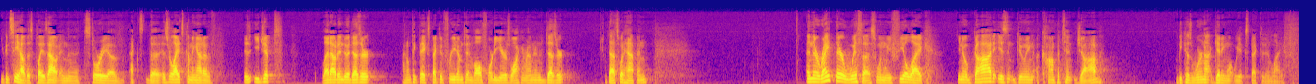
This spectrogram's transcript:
you can see how this plays out in the story of ex- the Israelites coming out of Egypt, led out into a desert. I don't think they expected freedom to involve 40 years walking around in a desert. That's what happened. And they're right there with us when we feel like, you know, God isn't doing a competent job because we're not getting what we expected in life.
